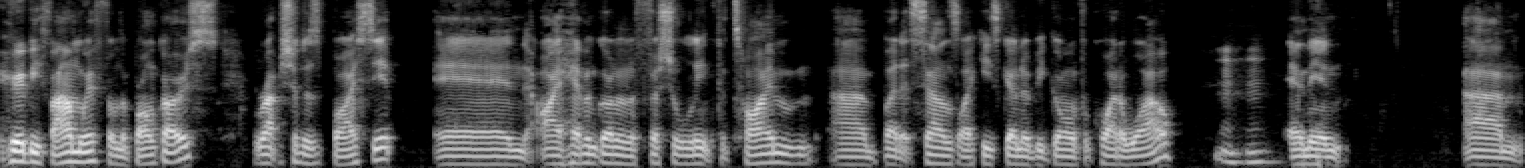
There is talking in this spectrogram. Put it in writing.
Herbie Farnworth from the Broncos ruptured his bicep, and I haven't got an official length of time, uh, but it sounds like he's going to be gone for quite a while. hmm And then um,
